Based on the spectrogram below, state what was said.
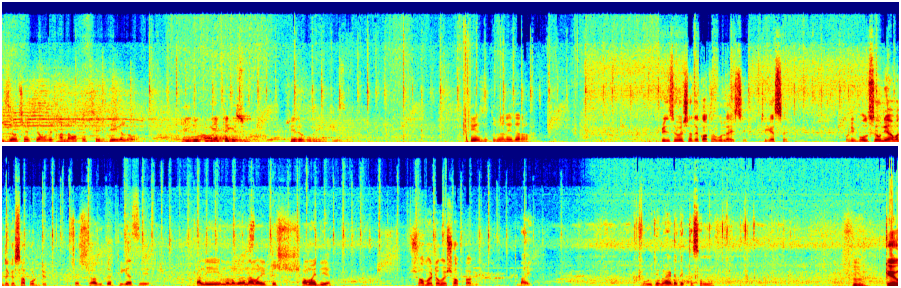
ইকবাল সাহেব কি আমাকে ঠান্ডা মাথায় সেট দিয়ে গেল? এইরকমই একটা কিছু। সেরকমই। ঠিক আছে তুমি ওখানে দাঁড়াও। প্রিন্সিপালের সাথে কথা বলে আইছি ঠিক আছে? উনি বলছে উনি আমাদেরকে সাপোর্ট দেবে। আচ্ছা সবই তো ঠিক আছে। খালি মনে করেন আমার একটু সময় দিয়ে। সময় টময় সব পাবি। ভাই ওই যে মায়াটা দেখতেছেন না? হুম কেউ?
